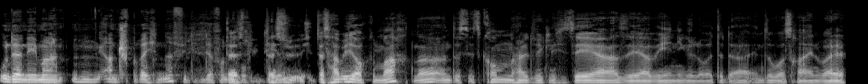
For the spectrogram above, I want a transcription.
Unternehmer äh, ansprechen, ne? Für die davon das, profitieren. Das, das habe ich auch gemacht, ne? Und es, es kommen halt wirklich sehr, sehr wenige Leute da in sowas rein, weil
